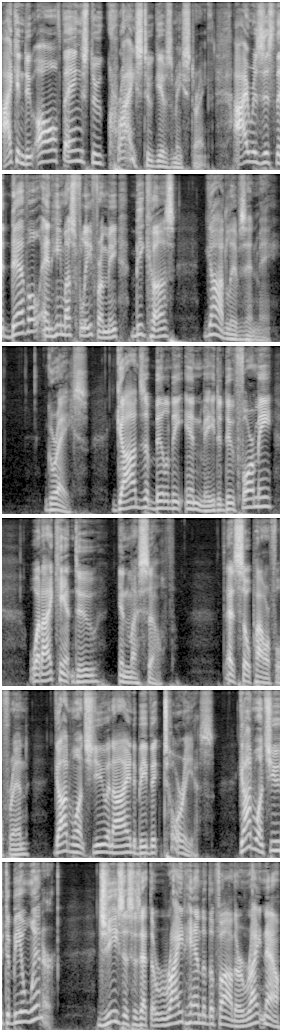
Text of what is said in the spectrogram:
I can do all things through Christ who gives me strength. I resist the devil and he must flee from me because God lives in me. Grace, God's ability in me to do for me what I can't do in myself. That's so powerful, friend. God wants you and I to be victorious. God wants you to be a winner. Jesus is at the right hand of the Father right now,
